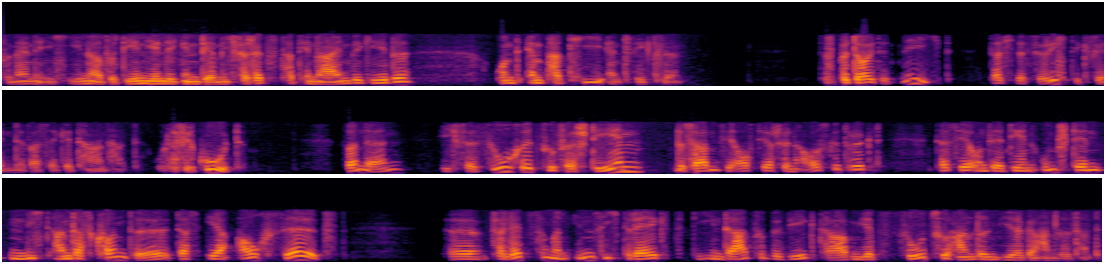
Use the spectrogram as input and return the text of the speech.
so nenne ich ihn, also denjenigen, der mich verletzt hat, hineinbegebe und Empathie entwickle. Das bedeutet nicht, dass ich das für richtig finde, was er getan hat oder für gut, sondern ich versuche zu verstehen, das haben Sie auch sehr schön ausgedrückt, dass er unter den Umständen nicht anders konnte, dass er auch selbst äh, Verletzungen in sich trägt, die ihn dazu bewegt haben, jetzt so zu handeln, wie er gehandelt hat.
